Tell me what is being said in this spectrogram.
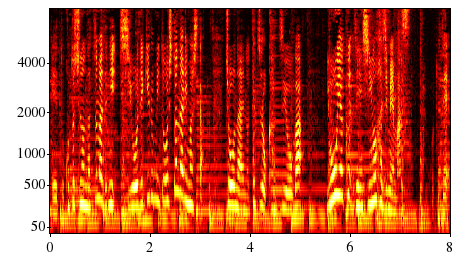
えー、と今年の夏までに使用できる見通しとなりました。町内の鉄路活用がようやく前進を始めます。ということで、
